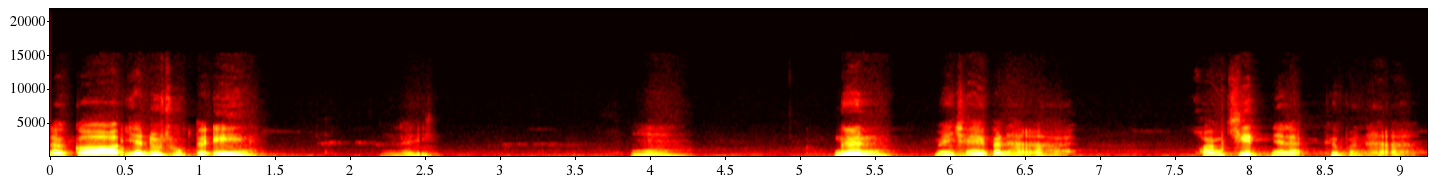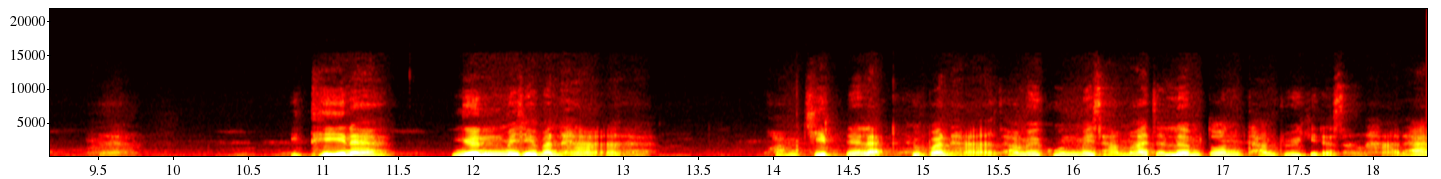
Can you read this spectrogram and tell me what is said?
แล้วก็อย่าดูถูกตัวเองอะไรอีก เงินไม่ใช่ปัญหาค่ะ ความคิดเนี่ยแหละคือปัญหา อีกทีนะ เงินไม่ใช่ปัญหา ความคิดเนี่ยแหละ คือปัญหาทำให้คุณไม่สามารถจะเริ่มต้นทำธุรกิจอสังหาได้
